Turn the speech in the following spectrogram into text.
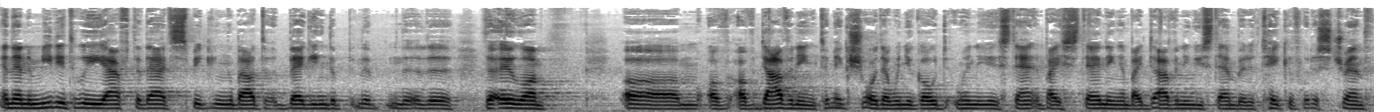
And then immediately after that speaking about begging the the the the, the Elam, um, of of davening to make sure that when you go when you stand by standing and by davening you stand by the take with a strength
